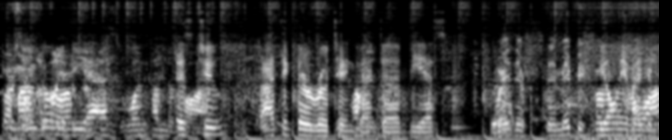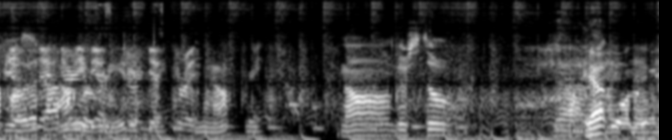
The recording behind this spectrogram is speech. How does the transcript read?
From For mine to One farm. going to BS, one come to It's farm. two. I think they're rotating back to BS. Wait, they're, they may be We only have a making long BS. quota Yeah, now. you're yes, three, you're yes, you're right. You know, three. No, they're still. Yep. Two on the way.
